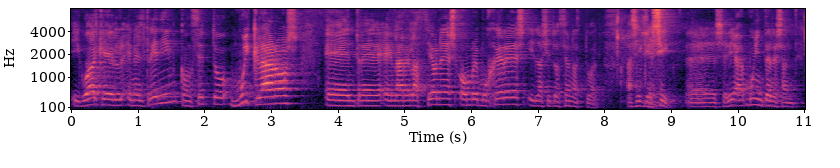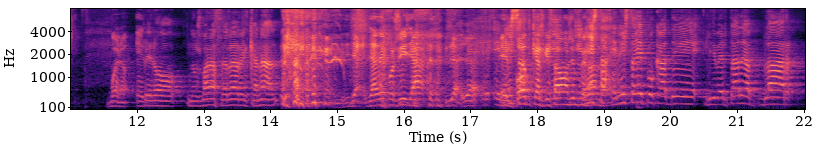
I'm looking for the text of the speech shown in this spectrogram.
igual que el- en el trading, conceptos muy claros eh, entre en las relaciones hombre-mujeres y la situación actual. Así que sí, eh, sería muy interesante. Bueno, el- Pero nos van a cerrar el canal. ya, ya de por sí ya, ya- ya- Eh, en el esa- podcast que estábamos en empezando. esta, en esta época de libertad de hablar,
